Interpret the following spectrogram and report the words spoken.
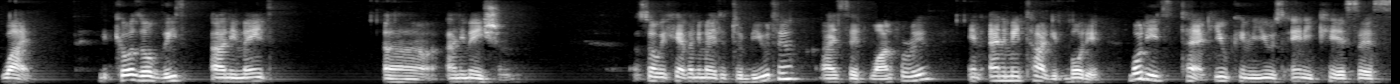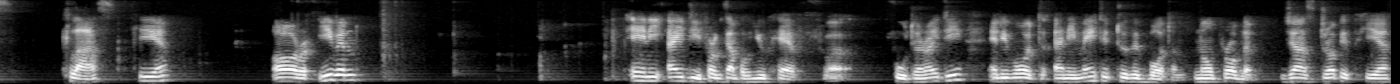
Why? Because of this animate uh, animation. So we have animated attributor. I set one for it, and animate target body. Body is tag. You can use any CSS class here or even any ID. For example, you have uh, footer ID and you want to animate it to the bottom. No problem. Just drop it here.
